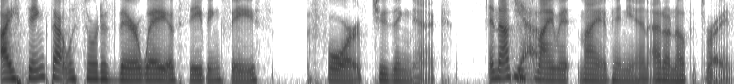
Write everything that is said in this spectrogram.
I think that was sort of their way of saving face for choosing Nick. And that's just Yeah. my my opinion. I don't know if it's right.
